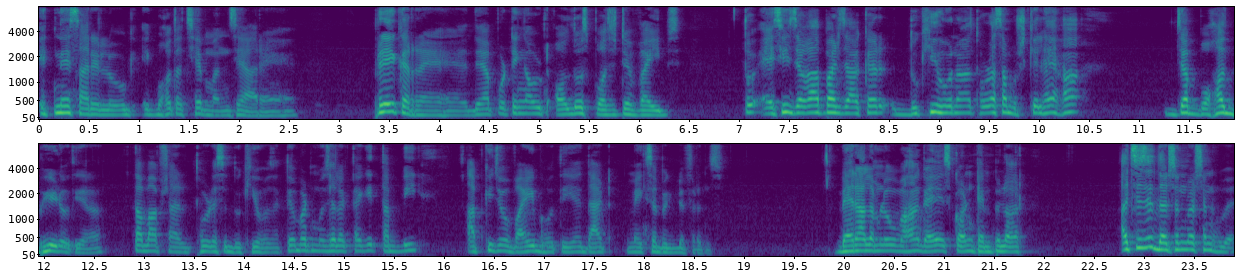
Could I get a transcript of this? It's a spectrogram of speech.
इतने सारे लोग एक बहुत अच्छे मन से आ रहे हैं प्रे कर रहे हैं they are putting out all those positive vibes तो ऐसी जगह पर जाकर दुखी होना थोड़ा सा मुश्किल है। हाँ जब बहुत भीड़ होती है ना, तब आप शायद थोड़े से दुखी हो सकते हो बट मुझे लगता है कि तब भी आपकी जो वाइब होती है that makes a big difference बहरहाल हम लोग वहाँ गए, इस्कॉन टेंपल और अच्छे से दर्शन वर्शन हुए।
